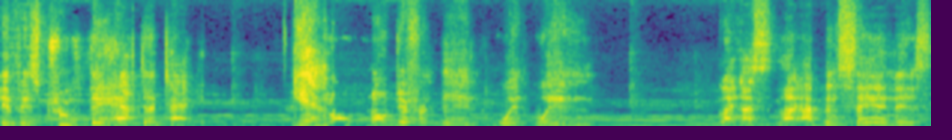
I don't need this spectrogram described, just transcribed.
If it's truth, they have to attack it. yeah. No, no different than when when like I like I've been saying this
